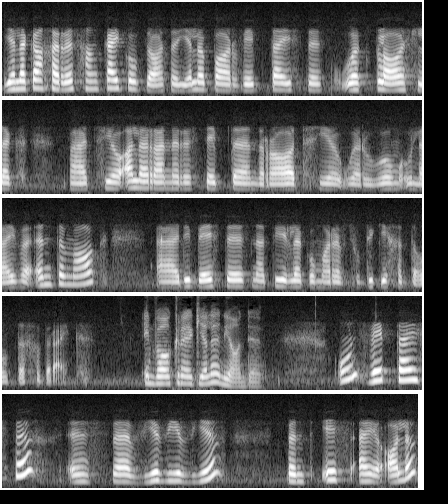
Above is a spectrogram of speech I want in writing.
Julle kan gerus gaan kyk op daar's 'n hele paar webtuistes ook plaaslik wat vir jou allerlei resepte en raad gee oor hoe om olywe in te maak. Uh die beste is natuurlik om maar 'n so bietjie geduld te gebruik. En waar kry ek julle in die hande? Ons webtuiste is uh, www.saolive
